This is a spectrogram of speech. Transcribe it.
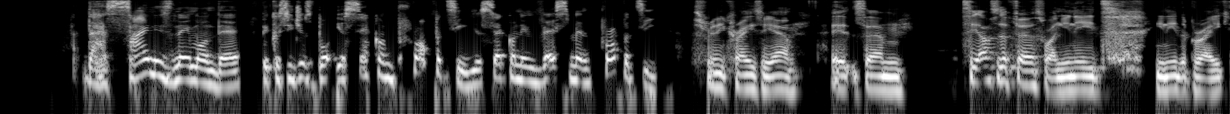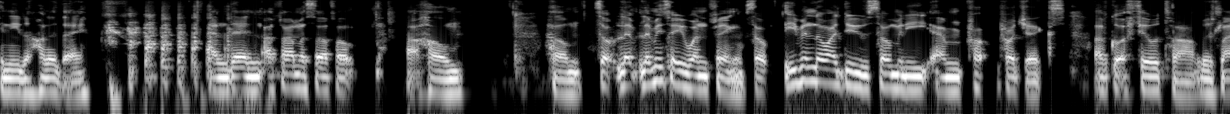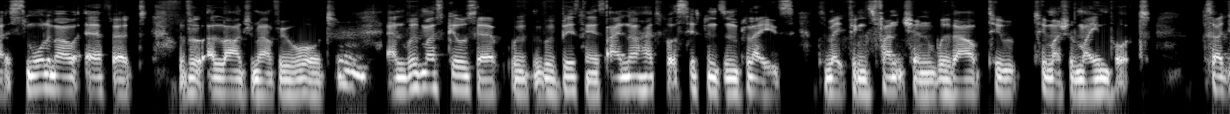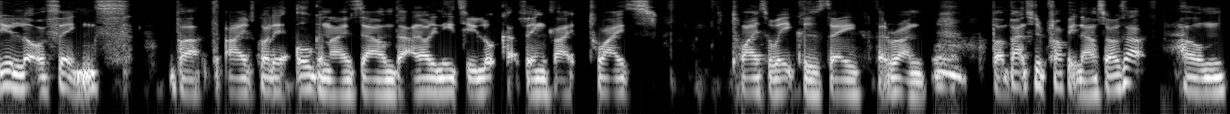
that has signed his name on there because you just bought your second property, your second investment property. it's really crazy. Yeah, it's um. See, after the first one, you need you need a break, you need a holiday, and then I found myself at, at home, home. So let, let me tell you one thing. So even though I do so many um pro- projects, I've got a filter with like a small amount of effort with a, large amount of reward. Hmm. And with my skill set with, with business, I know how to put systems in place to make things function without too too much of my input. So I do a lot of things, but I've got it organized down that I only need to look at things like twice twice a week because they they run. Hmm. But back to the property now. So I was at home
